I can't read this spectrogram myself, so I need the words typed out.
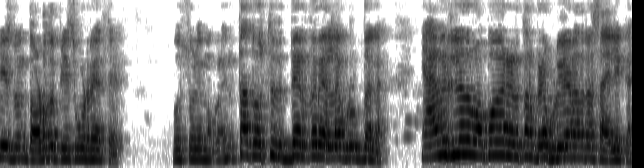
ಪೀಸ್ ಒಂದು ದೊಡ್ಡದು ಪೀಸ್ ಕೊಡ್ರಿ ಅಂತೇಳಿ. ಸುಳಿ ಮಕ್ಕಳು ಇಂಥ ದೋಸ್ತರು ಇದ್ದೇ ಇರ್ತಾರೆ ಎಲ್ಲ ಗ್ರೂಪ್ದಾಗ ಯಾವ ಇರ್ಲಿಲ್ಲ ಅಂದ್ರೆ ಒಬ್ಬವ್ರು ಇರ್ತಾನೆ, ಬರೀ ಹುಡುಗಿಯರ್ ಅಂದ್ರೆ ಸಾಯ್ಲಿಕ್ಕೆ.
